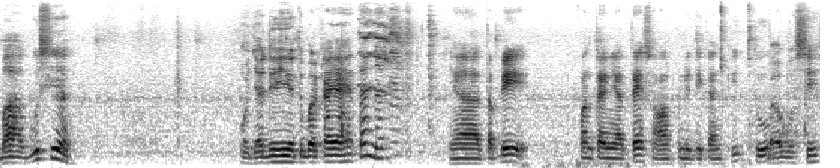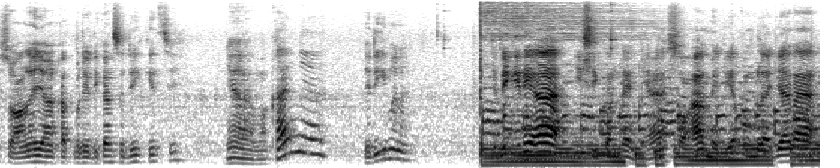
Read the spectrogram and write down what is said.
bagus ya. Mau jadi youtuber kaya hetan dah. Ya, tapi kontennya teh soal pendidikan gitu. Bagus sih, soalnya yang angkat pendidikan sedikit sih. Ya, makanya. Jadi gimana? Jadi gini ah, isi kontennya soal media pembelajaran,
